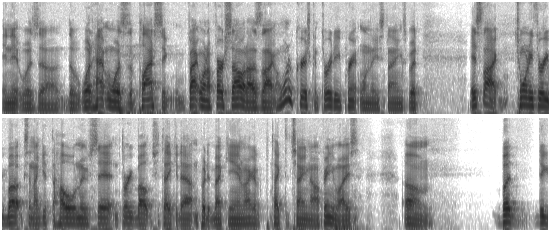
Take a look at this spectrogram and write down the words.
and it was uh the what happened was the plastic in fact when I first saw it I was like I wonder if Chris can 3D print one of these things but it's like 23 bucks and I get the whole new set and three bolts you take it out and put it back in I got to take the chain off anyways um but the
